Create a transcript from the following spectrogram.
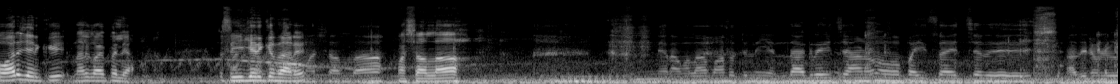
പോരെ ശരിക്ക്. എന്നാലും കുഴപ്പമില്ല. സ്വീകരിക്കുന്നതാണ്. മാഷാല്ലാ. മാസത്തിൽ നീ എന്താഗ്രഹിച്ചാണോ പൈസ അയച്ചത്? അതിനുള്ള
